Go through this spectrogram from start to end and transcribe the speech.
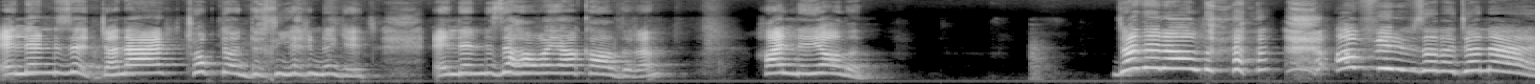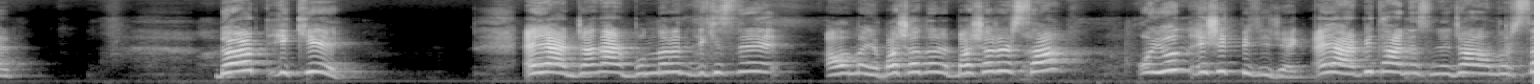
Ellerinizi Caner çok döndün yerine geç. Ellerinizi havaya kaldırın. Halleyi alın. Caner aldı. Aferin sana Caner. 4-2. Eğer Caner bunların ikisini almayı başarır, başarırsa oyun eşit bitecek. Eğer bir tanesini Can alırsa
